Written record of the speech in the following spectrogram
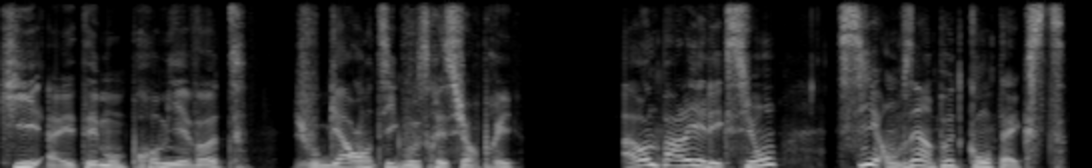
qui a été mon premier vote. Je vous garantis que vous serez surpris. Avant de parler élections, si on faisait un peu de contexte.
